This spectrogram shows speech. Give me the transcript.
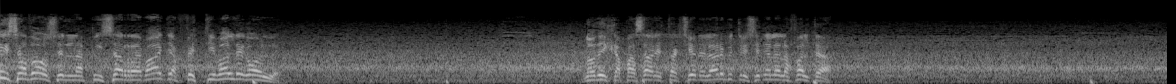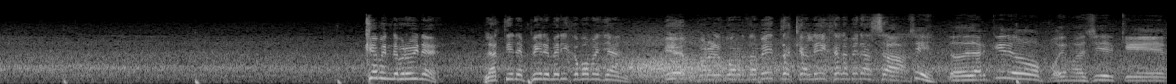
3 a 2 en la pizarra vaya, festival de gol. No deja pasar esta acción el árbitro y señala la falta. Kevin De Bruyne. La tiene Pierre-Emerick Aubameyang. Bien por el guardameta que aleja la amenaza. Sí, lo del arquero podemos decir que.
